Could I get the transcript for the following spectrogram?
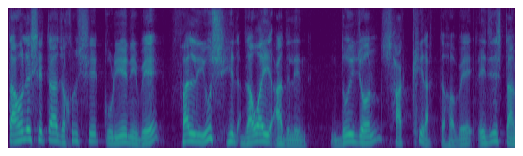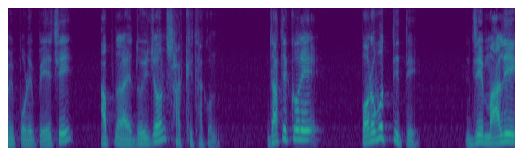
তাহলে সেটা যখন সে কুড়িয়ে নিবে, ফালিউশহিদ দাওয়াই আদলিন। দুইজন সাক্ষী রাখতে হবে। এই জিনিসটা আমি পড়ে পেয়েছি। আপনারা দুইজন সাক্ষী থাকুন। যাতে করে পরবর্তীতে যে মালিক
